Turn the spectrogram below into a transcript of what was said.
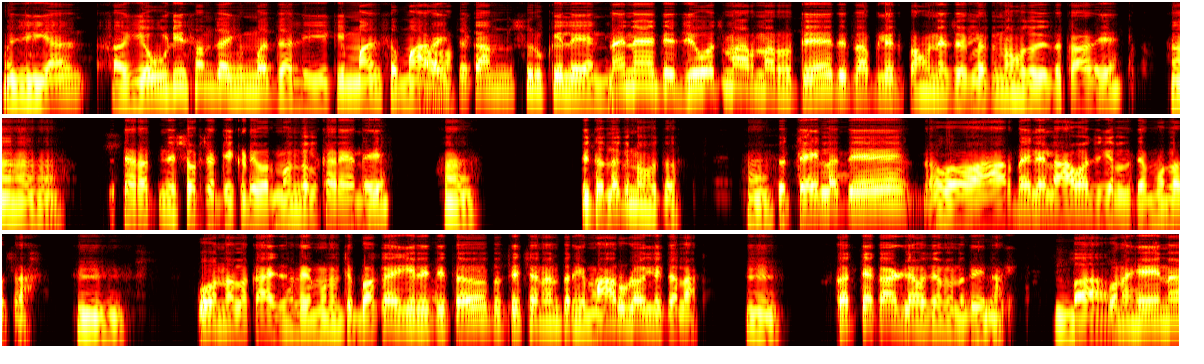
म्हणजे या एवढी समजा हिंमत झाली की माणसं मारायचं काम सुरू केलं यांनी. नाही नाही ते जीवच मारणार होते. तिथं आपले पाहुण्याचं लग्न होतं तिथं काळे. हा हा हा. त्या रत्नेश्वरच्या टेकडीवर मंगल कार्यालय. हा. तिथं लग्न होतं. हा. तर त्याला ते आरडायलेला आवाज गेला त्या मुलाचा. हम्म हम्म. कोणाला काय झालंय म्हणून ते बघायला गेले तिथं. तर त्याच्यानंतर हे मारू लागले त्याला. हम्म. कत्त्या काढल्या होत्या म्हणत त्यानं बा पुन्हा हे ना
